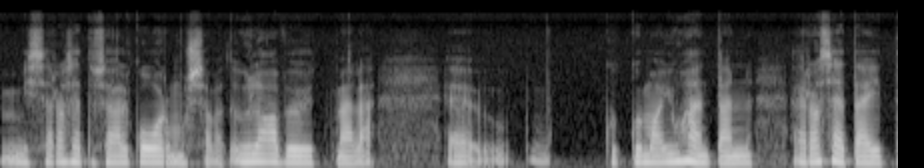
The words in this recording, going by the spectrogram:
mis raseduse ajal koormust saavad, õlavöötmele, kui, kui ma juhendan rasedaid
